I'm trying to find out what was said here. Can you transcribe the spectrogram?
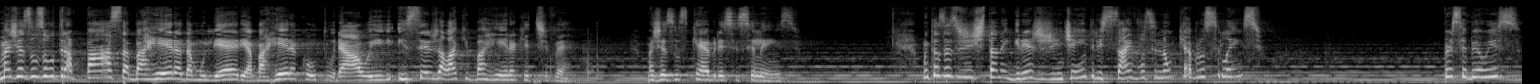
Mas Jesus ultrapassa a barreira da mulher e a barreira cultural, e, e seja lá que barreira que tiver. Mas Jesus quebra esse silêncio. Muitas vezes a gente está na igreja, a gente entra e sai e você não quebra o silêncio. Percebeu isso?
